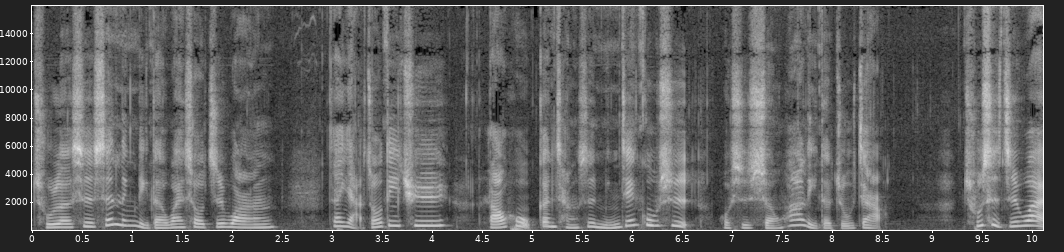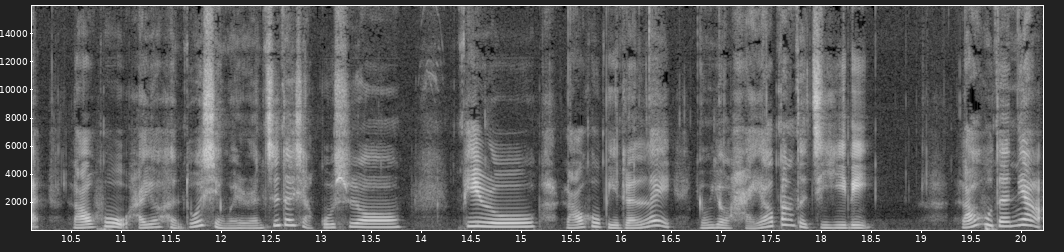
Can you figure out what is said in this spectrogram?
除了是森林里的万兽之王，在亚洲地区。老虎更常是民间故事或是神话里的主角。除此之外，老虎还有很多鲜为人知的小故事哦。譬如，老虎比人类拥有还要棒的记忆力。老虎的尿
